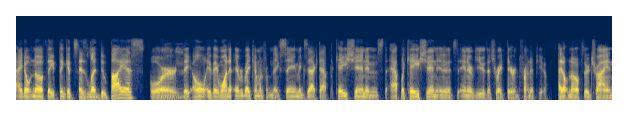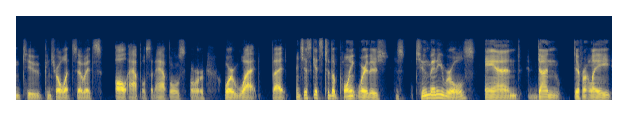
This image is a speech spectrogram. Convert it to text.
I don't know if they think it's has led to bias or mm-hmm. they only they want everybody coming from the same exact application and it's the application and it's the interview that's right there in front of you. I don't know if they're trying to control it so it's all apples and apples or or what, but it just gets to the point where there's just too many rules and done differently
